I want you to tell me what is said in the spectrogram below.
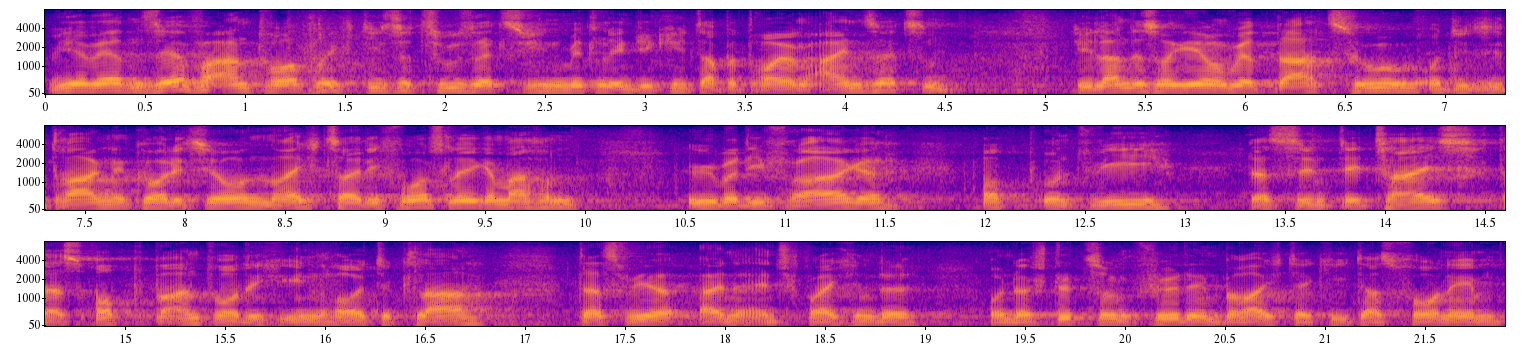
wir werden sehr verantwortlich diese zusätzlichen Mittel in die Kita-Betreuung einsetzen. Die Landesregierung wird dazu und die tragenden Koalitionen rechtzeitig Vorschläge machen über die Frage, ob und wie. Das sind Details. Das Ob beantworte ich Ihnen heute klar, dass wir eine entsprechende Unterstützung für den Bereich der Kitas vornehmen.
